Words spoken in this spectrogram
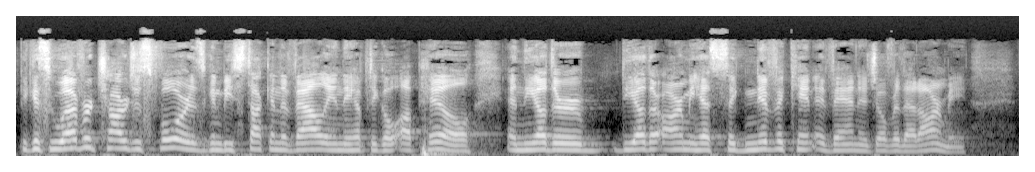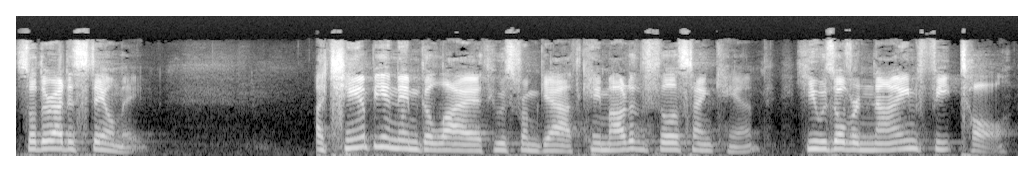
Because whoever charges forward is going to be stuck in the valley and they have to go uphill and the other the other army has significant advantage over that army. So they're at a stalemate. A champion named Goliath, who was from Gath, came out of the Philistine camp. He was over nine feet tall.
